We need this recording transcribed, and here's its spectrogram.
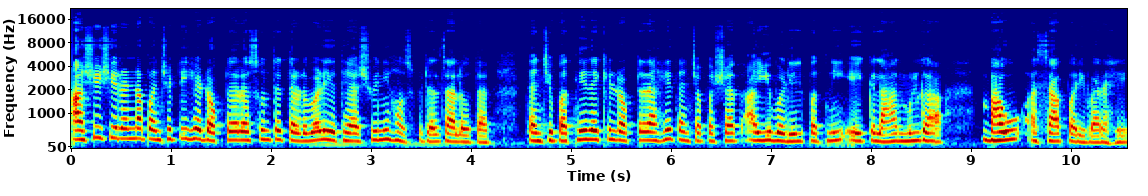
आशिष हिरण्णा पंचेट्टी हे डॉक्टर असून ते तडवळ येथे अश्विनी हॉस्पिटल चालवतात. त्यांची पत्नी देखील डॉक्टर आहे. त्यांच्या पश्चात आई वडील पत्नी एक लहान मुलगा भाऊ असा परिवार आहे.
